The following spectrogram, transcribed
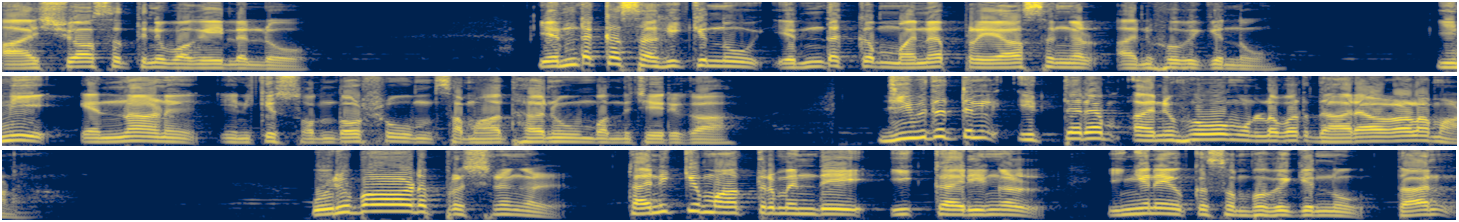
ആശ്വാസത്തിന് വകയില്ലല്ലോ. എന്തൊക്കെ സഹിക്കുന്നു എന്തൊക്കെ മനപ്രയാസങ്ങൾ അനുഭവിക്കുന്നു? ഇനി എന്നാണ് എനിക്ക് സന്തോഷവും സമാധാനവും വന്നു ചേരുക? ജീവിതത്തിൽ ഇത്തരം അനുഭവമുള്ളവർ ധാരാളമാണ്. ഒരുപാട് പ്രശ്നങ്ങൾ. തനിക്ക് മാത്രമെന്തേ ഈ കാര്യങ്ങൾ ഇങ്ങനെയൊക്കെ സംഭവിക്കുന്നു? താൻ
